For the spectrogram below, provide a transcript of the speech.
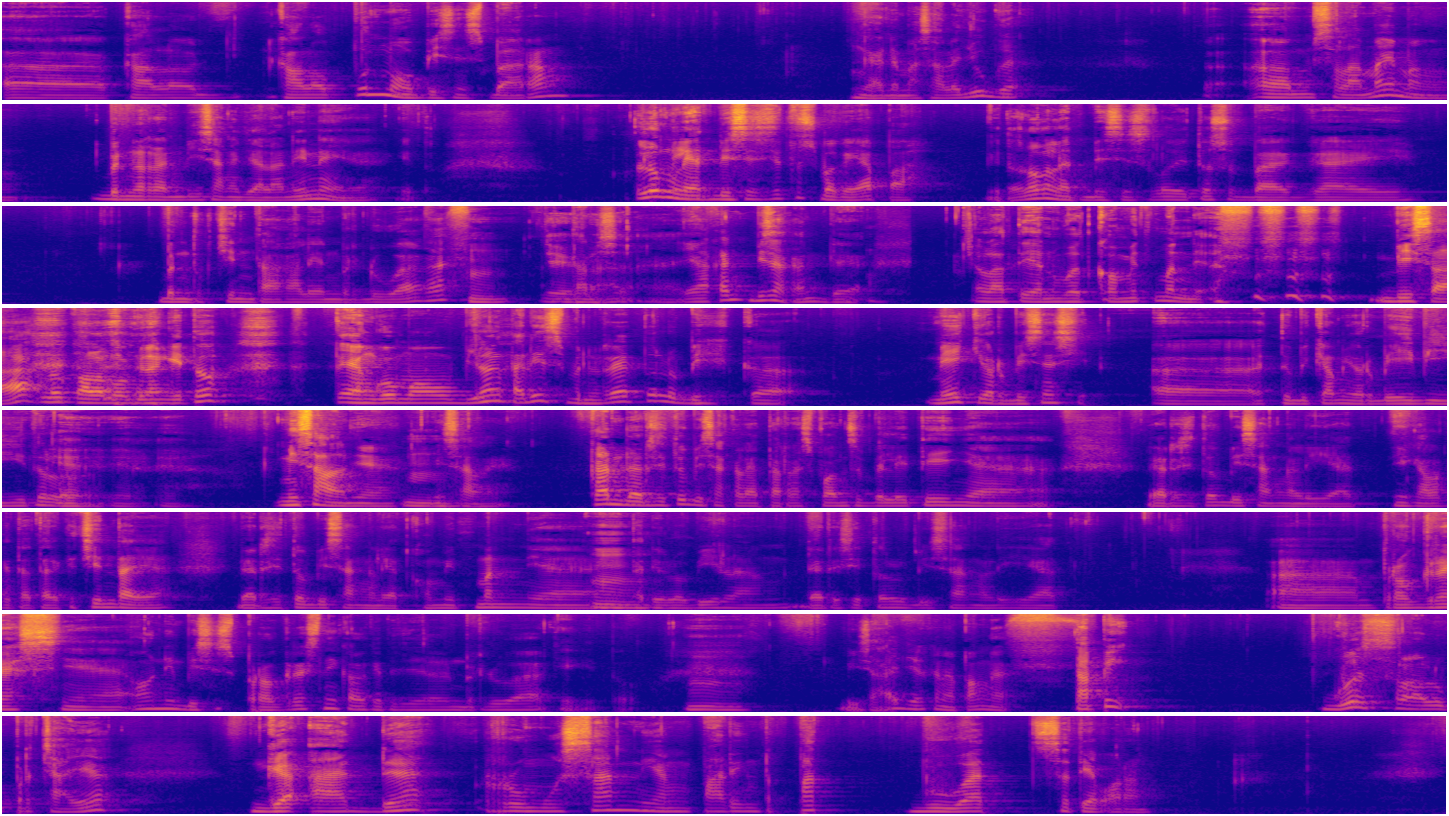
Eh, kalau kalaupun mau bisnis bareng nggak ada masalah juga. Em, selama emang beneran bisa ngejalaninnya ya gitu. Lo ngelihat bisnis itu sebagai apa? Gitu. Lo ngelihat bisnis lo itu sebagai bentuk cinta kalian berdua kan? Hmm, iya Antara- bisa. ya kan? Bisa kan? Kayak Latihan buat komitmen ya. bisa lo kalau mau bilang gitu yang gue mau bilang tadi sebenarnya tuh lebih ke make your business uh, to become your baby gitu loh Iya, iya, iya. misalnya Hmm. misalnya kan dari situ bisa kelihatan responsibility-nya dari situ bisa ngelihat ini kalau kita tarik ke cinta ya dari situ bisa ngelihat komitmennya Hmm. tadi lo bilang dari situ lo bisa ngelihat um, progresnya oh ini bisnis progres nih kalau kita jalan berdua kayak gitu Hmm. bisa aja kenapa nggak tapi gue selalu percaya nggak ada rumusan yang paling tepat buat setiap orang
